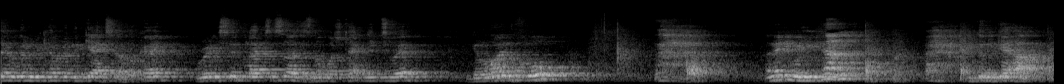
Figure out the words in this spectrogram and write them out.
Today we're going to be covering the get up, okay? Really simple exercise, there's not much technique to it. You're going to lie on the floor, and anywhere you can, you're going to get up.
